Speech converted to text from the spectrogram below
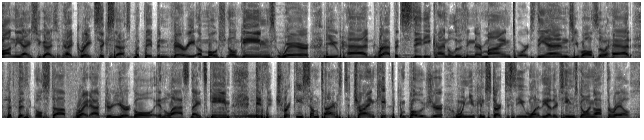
On the ice, you guys have had great success, but they've been very emotional games where you've had Rapid City kind of losing their mind towards the end. You've also had the physical stuff right after your goal in last night's game. Is it tricky sometimes to try and keep the composure when you can start to see one of the other teams going off the rails?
